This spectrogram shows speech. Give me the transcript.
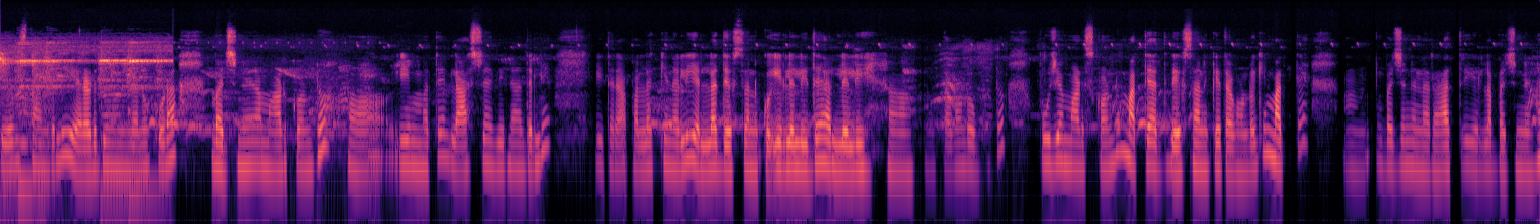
ದೇವಸ್ಥಾನದಲ್ಲಿ ಎರಡು ದಿನದಿಂದಲೂ ಕೂಡ ಭಜನೆನ ಮಾಡಿಕೊಂಡು ಈ ಮತ್ತು ಲಾಸ್ಟ್ನೇ ದಿನದಲ್ಲಿ ಈ ಥರ ಪಲ್ಲಕ್ಕಿನಲ್ಲಿ ಎಲ್ಲ ದೇವಸ್ಥಾನಕ್ಕೂ ಎಲ್ಲೆಲ್ಲಿದೆ ಅಲ್ಲಲ್ಲಿ ತಗೊಂಡೋಗ್ಬಿಟ್ಟು ಪೂಜೆ ಮಾಡಿಸ್ಕೊಂಡು ಮತ್ತೆ ಅದು ದೇವಸ್ಥಾನಕ್ಕೆ ತಗೊಂಡೋಗಿ ಮತ್ತೆ ಭಜನೆನ ರಾತ್ರಿ ಎಲ್ಲ ಭಜನೆನ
